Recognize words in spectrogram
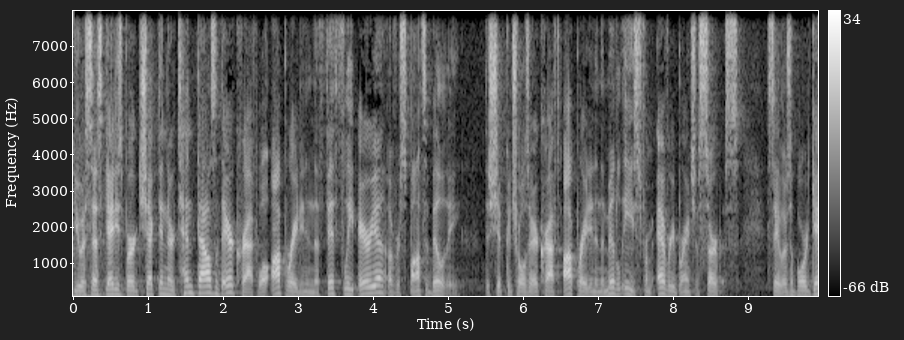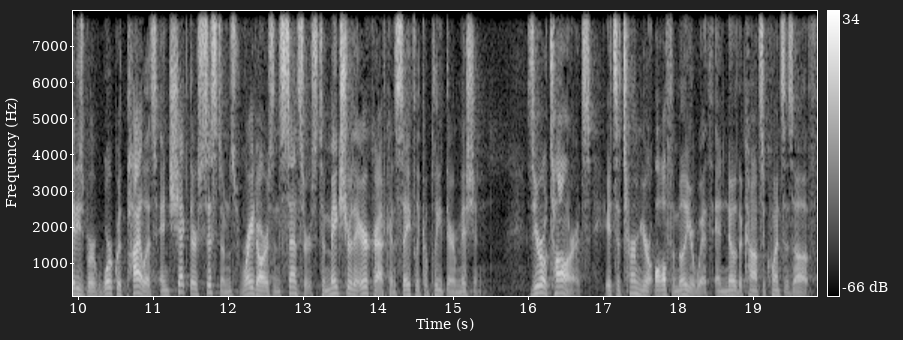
USS Gettysburg checked in their 10,000th aircraft while operating in the 5th Fleet Area of Responsibility. The ship controls aircraft operating in the Middle East from every branch of service. Sailors aboard Gettysburg work with pilots and check their systems, radars, and sensors to make sure the aircraft can safely complete their mission. Zero tolerance, it's a term you're all familiar with and know the consequences of.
